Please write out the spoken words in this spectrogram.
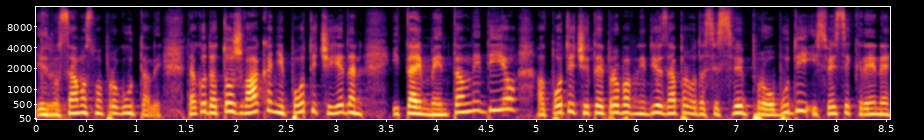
Jer smo, samo smo progutali. Tako da to žvakanje potiče jedan i taj mentalni dio, a potiče taj probavni dio zapravo da se sve probudi i sve se krene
